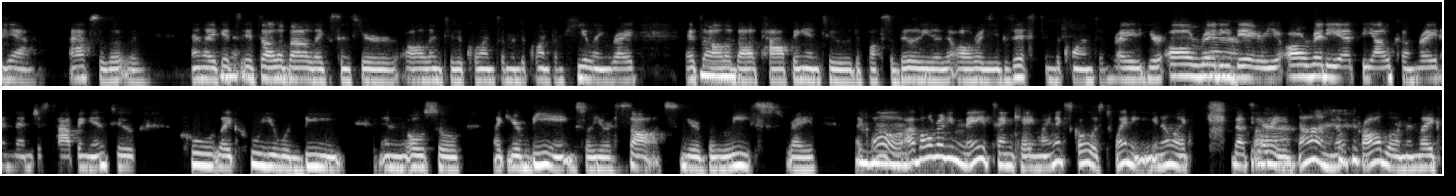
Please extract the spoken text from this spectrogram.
yeah absolutely. And like it's yeah. it's all about like since you're all into the quantum and the quantum healing right? It's mm-hmm. all about tapping into the possibility that it already exists in the quantum right? You're already yeah. there. You're already at the outcome right? And then just tapping into who like who you would be and also like your being. So your thoughts your beliefs right? Like oh, mm-hmm. oh i've already made 10k my next goal is 20 you know? Like that's yeah. already done. No problem. And like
